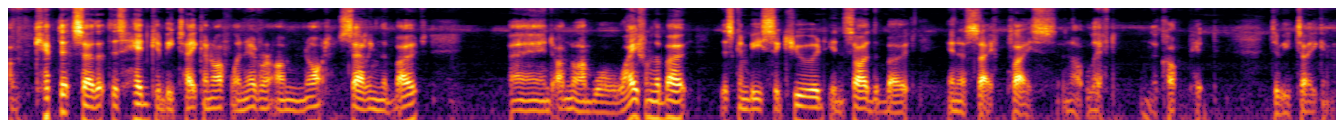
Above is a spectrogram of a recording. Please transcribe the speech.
have kept it so that this head can be taken off whenever I'm not sailing the boat and I'm not away from the boat. This can be secured inside the boat in a safe place and not left in the cockpit to be taken.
